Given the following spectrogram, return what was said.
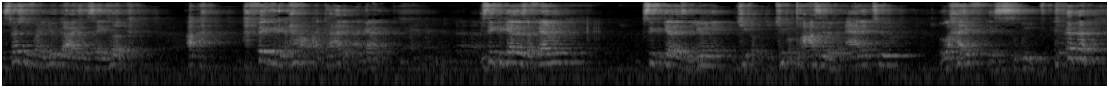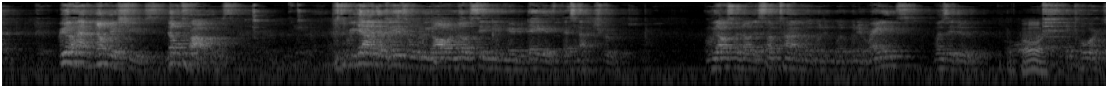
especially in front of you guys, and say, look, I figured it out. I got it. I got it. You stick together as a family, stick together as a unit, keep a, keep a positive attitude. Life is sweet. we don't have no issues, no problems. But the reality of it is what we all know sitting in here today is that's not true. And we also know that sometimes when, when, when it rains, what does it do? It pours. It pours.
